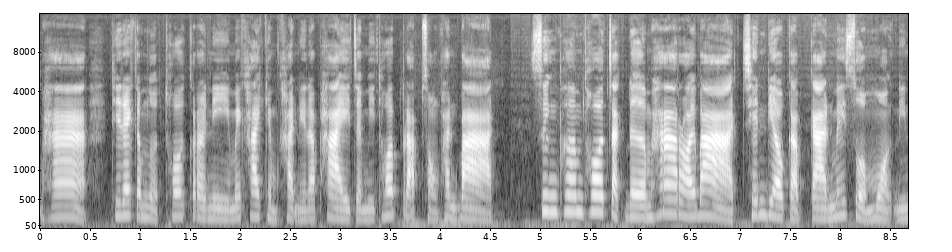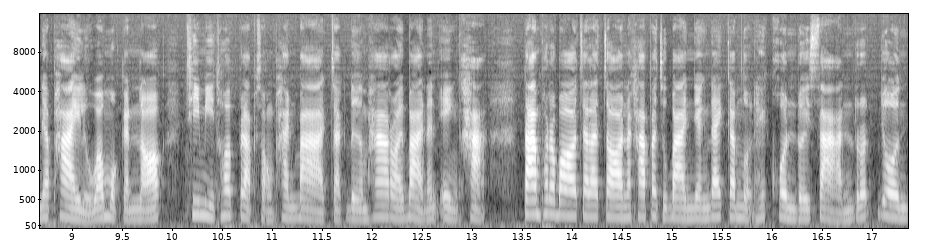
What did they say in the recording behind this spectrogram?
2515 ที่ได้กำหนดโทษกรณีไม่คาดเข็มขัดนิรภัย จะมีโทษปรับ 2,000 บาท ซึ่งเพิ่มโทษจากเดิม 500 บาท เช่นเดียวกับการไม่สวมหมวกนิรภัยหรือว่าหมวกกันน็อกที่มีโทษปรับ 2,000 บาท จากเดิม 500 บาทนั่นเองค่ะ ตามพรบจราจรนะคะ ปัจจุบันยังได้กำหนดให้คนโดยสารรถยนต์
